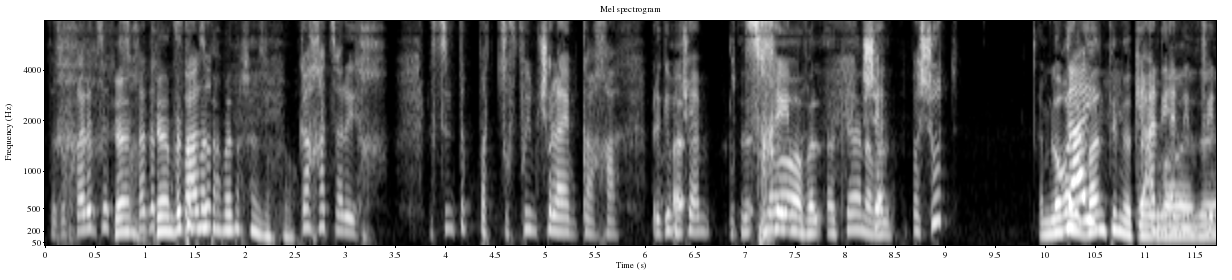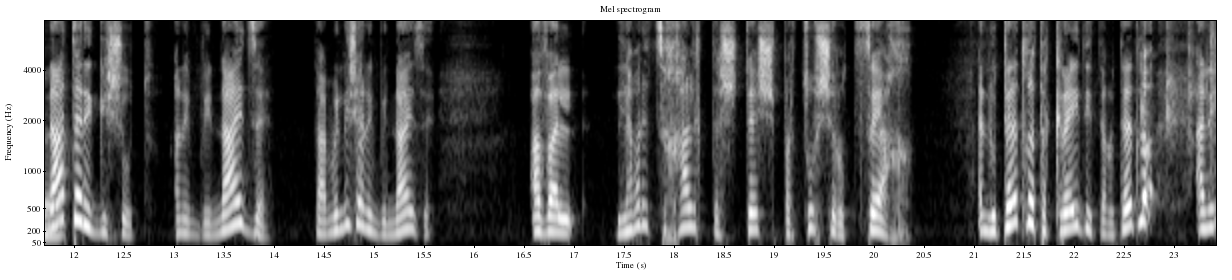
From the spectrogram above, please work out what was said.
אתה זוכר את זה? כן, אתה זוכר את כן, התקופה בטח, הזאת? בטח, בטח שאני זוכר. ככה צריך. לשים את הפרצופים שלהם ככה, ולהגיד אה, שהם רוצחים. לא, אבל, כן, אבל שפשוט הם לא די, רלוונטיים יותר אני, כבר. אני זה- מבינה את הרגישות, אני מבינה את זה. תאמין לי שאני מבינה את זה. אבל למה אני צריכה לטשטש פרצוף שרוצח? אני נותנת לו את הקרדיט, אני נותנת לו... אני,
